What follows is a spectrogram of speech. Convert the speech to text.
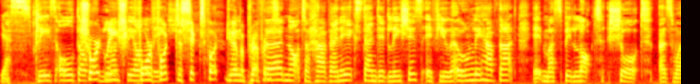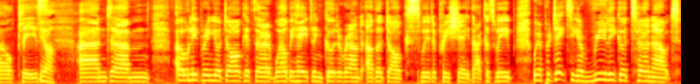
Yes, please. All dogs Short leash, four a foot to six foot. Do you have a preference? prefer not to have any extended leashes. If you only have that, it must be locked short as well, please. Yeah. And um, only bring your dog if they're well behaved and good around other dogs. We'd appreciate that because we we're predicting a really good turnout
